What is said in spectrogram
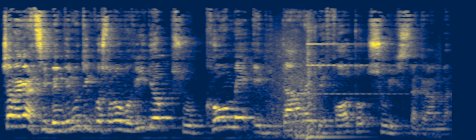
Ciao ragazzi, benvenuti in questo nuovo video su come editare le foto su Instagram.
